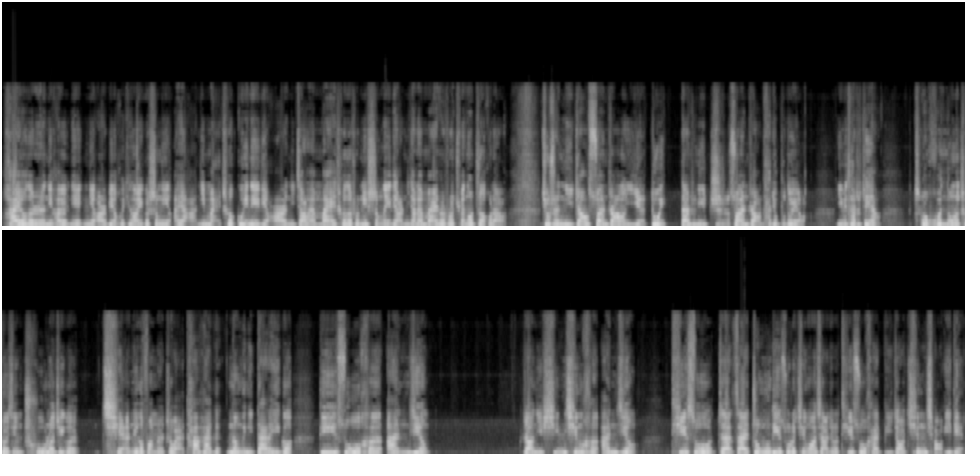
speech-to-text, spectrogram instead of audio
还有的人，你还有你你耳边会听到一个声音，哎呀，你买车贵那点儿，你将来卖车的时候你省那点儿，你将来卖车的时候全都折回来了。就是你这样算账也对，但是你只算账它就不对了，因为它是这样，这种混动的车型除了这个钱这个方面之外，它还能给你带来一个低速很安静，让你心情很安静。提速在在中低速的情况下，就是提速还比较轻巧一点。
